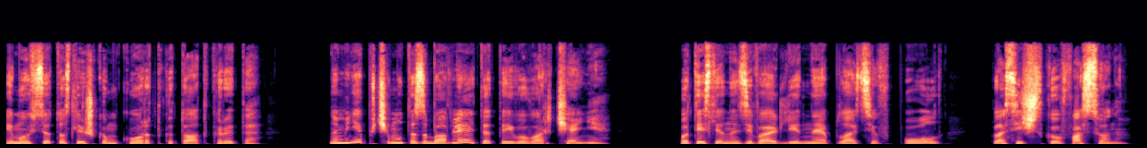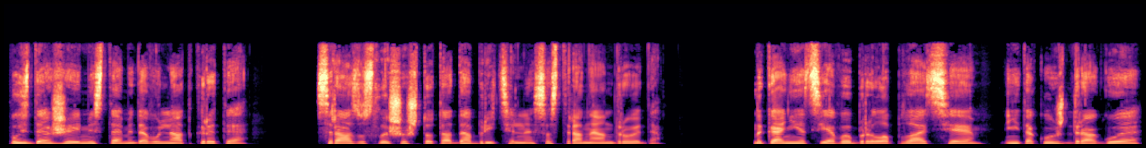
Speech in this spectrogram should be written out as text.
Ему все то слишком коротко, то открыто. Но меня почему-то забавляет это его ворчание. Вот если надеваю длинное платье в пол, классического фасона, пусть даже и местами довольно открытое, сразу слышу что-то одобрительное со стороны андроида. Наконец, я выбрала платье, не такое уж дорогое,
